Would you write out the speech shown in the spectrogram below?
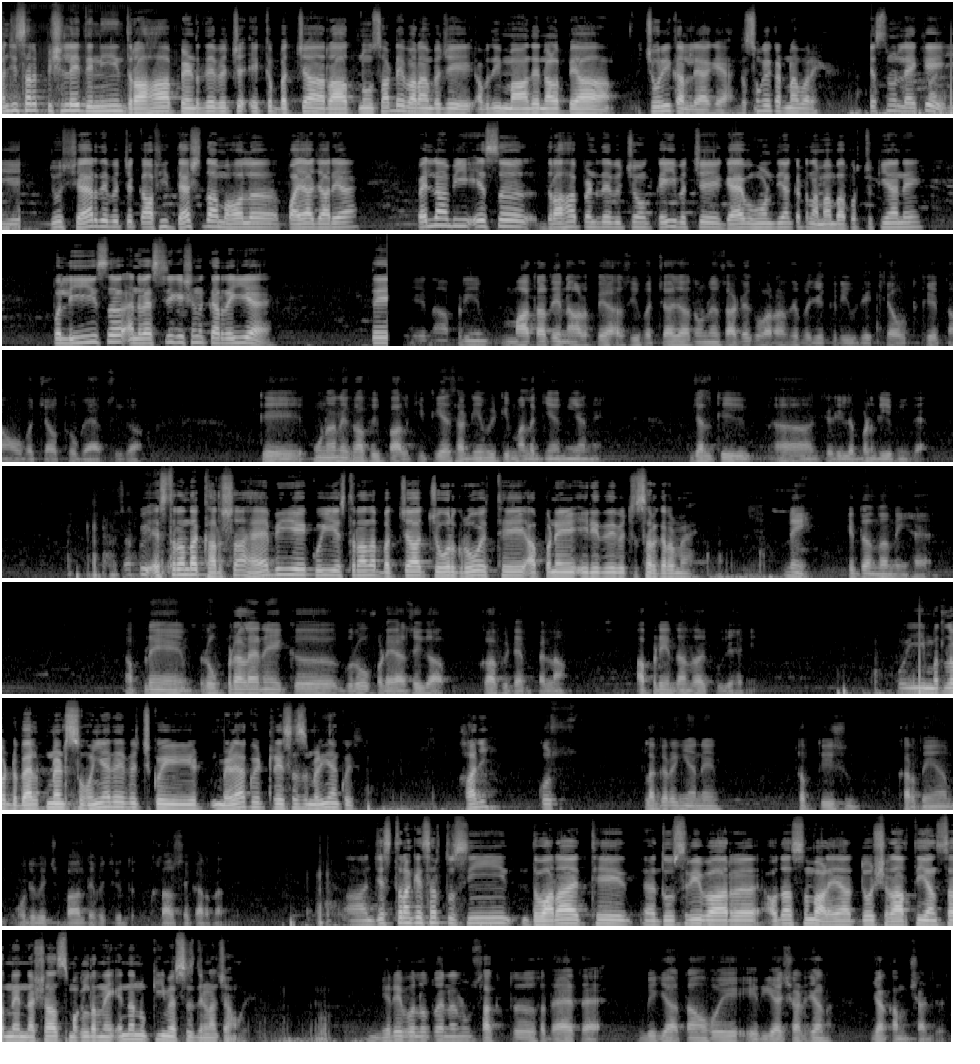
ਹਾਂਜੀ ਸਰ ਪਿਛਲੇ ਦਿਨੀ ਦਰਾਹਾ ਪਿੰਡ ਦੇ ਵਿੱਚ ਇੱਕ ਬੱਚਾ ਰਾਤ ਨੂੰ 12:30 ਵਜੇ ਆਪਣੀ ਮਾਂ ਦੇ ਨਾਲ ਪਿਆ ਚੋਰੀ ਕਰ ਲਿਆ ਗਿਆ। ਦੱਸੋਗੇ ਘਟਨਾ ਬਾਰੇ? ਇਸ ਨੂੰ ਲੈ ਕੇ ਜੋ ਸ਼ਹਿਰ ਦੇ ਵਿੱਚ ਕਾਫੀ ਦਹਿਸ਼ਤ ਦਾ ਮਾਹੌਲ ਪਾਇਆ ਜਾ ਰਿਹਾ ਹੈ। ਪਹਿਲਾਂ ਵੀ ਇਸ ਦਰਾਹਾ ਪਿੰਡ ਦੇ ਵਿੱਚੋਂ ਕਈ ਬੱਚੇ ਗਾਇਬ ਹੋਣ ਦੀਆਂ ਘਟਨਾਵਾਂ ਵਾਪਰ ਚੁੱਕੀਆਂ ਨੇ। ਪੁਲਿਸ ਇਨਵੈਸਟੀਗੇਸ਼ਨ ਕਰ ਰਹੀ ਹੈ ਆਪਣੀ ਮਾਤਾ ਦੇ ਨਾਲ ਪਿਆ ਸੀ ਬੱਚਾ ਜਦ ਉਹਨੇ 12:30 ਦੇ ਵਜੇ ਕਰੀਬ ਦੇਖਿਆ ਉੱਠ ਕੇ ਤਾਂ ਉਹ ਬੱਚਾ ਉੱਥੋਂ ਗਾਇਬ ਸੀਗਾ। ਤੇ ਉਹਨਾਂ ਨੇ ਕਾਫੀ ਭਾਲ ਕੀਤੀ ਹੈ ਸਾਡੀਆਂ ਵੀ ਟੀਮਾਂ ਲੱਗੀਆਂ ਹੋਈਆਂ ਨੇ। ਜਲਦੀ ਜਿਹੜੀ ਲੱਭਣ ਦੀ ਉਮੀਦ ਹੈ। ਅੱਛਾ ਕੋਈ ਇਸ ਤਰ੍ਹਾਂ ਦਾ ਖਰਚਾ ਹੈ ਵੀ ਇਹ ਕੋਈ ਇਸ ਤਰ੍ਹਾਂ ਦਾ ਬੱਚਾ ਚੋਰ ਗਰੋਹ ਇੱਥੇ ਆਪਣੇ ਏਰੀਆ ਦੇ ਵਿੱਚ ਸਰਗਰਮ ਹੈ? ਨਹੀਂ ਇਦਾਂ ਦਾ ਨਹੀਂ ਹੈ। ਆਪਣੇ ਰੋਪੜ ਵਾਲਿਆਂ ਨੇ ਇੱਕ ਗਰੋਹ ਫੜਿਆ ਸੀਗਾ ਕਾਫੀ ਟਾਈਮ ਪਹਿਲਾਂ। ਆਪਣੇ ਇਦਾਂ ਦਾ ਕੋਈ ਹੈ ਨਹੀਂ। ਕੋਈ ਮਤਲਬ ਡਿਵੈਲਪਮੈਂਟਸ ਹੋਈਆਂ ਦੇ ਵਿੱਚ? ਕੋਈ ਮਿਲਿਆ ਕੋਈ ਟ੍ਰੇਸਸ ਮਿਲੀਆਂ ਕੋਈ? ਹਾਂਜੀ ਕੁਝ ਲੱਗ ਰਹੀਆਂ ਨੇ ਤਫਤੀਸ਼ ਕਰਦੇ ਆ ਉਹਦੇ ਵਿੱਚ ਬਾਅਦ ਦੇ ਵਿੱਚ ਖੁਲਾਸੇ ਕਰ ਦਾਂਗੇ। ਜਿਸ ਤਰ੍ਹਾਂ ਕਿ ਸਰ ਤੁਸੀਂ ਦੁਬਾਰਾ ਇੱਥੇ ਦੂਸਰੀ ਵਾਰ ਅਹੁਦਾ ਸੰਭਾਲਿਆ ਜੋ ਸ਼ਰਾਰਤੀ ਅਨਸਰ ਨੇ ਨਸ਼ਾ ਸਮਗਲਰ ਨੇ ਇਹਨਾਂ ਨੂੰ ਕੀ ਮੈਸੇਜ ਦੇਣਾ ਚਾਹੋਗੇ? ਮੇਰੇ ਵੱਲੋਂ ਤਾਂ ਇਹਨਾਂ ਨੂੰ ਸਖਤ ਹਦਾਇਤ ਹੈ ਵੀ ਜਾਂ ਤਾਂ ਉਹ ਇਹ ਏਰੀਆ ਛੱਡ ਜਾਣ ਜਾਂ ਕੰਮ ਛੱਡ ਦੇਣ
